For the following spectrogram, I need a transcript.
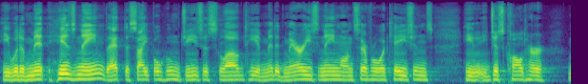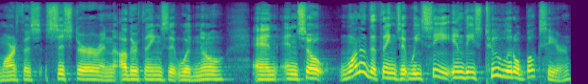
he would omit his name, that disciple whom Jesus loved. He omitted Mary's name on several occasions. He, he just called her Martha's sister and other things that would know. And, and so, one of the things that we see in these two little books here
